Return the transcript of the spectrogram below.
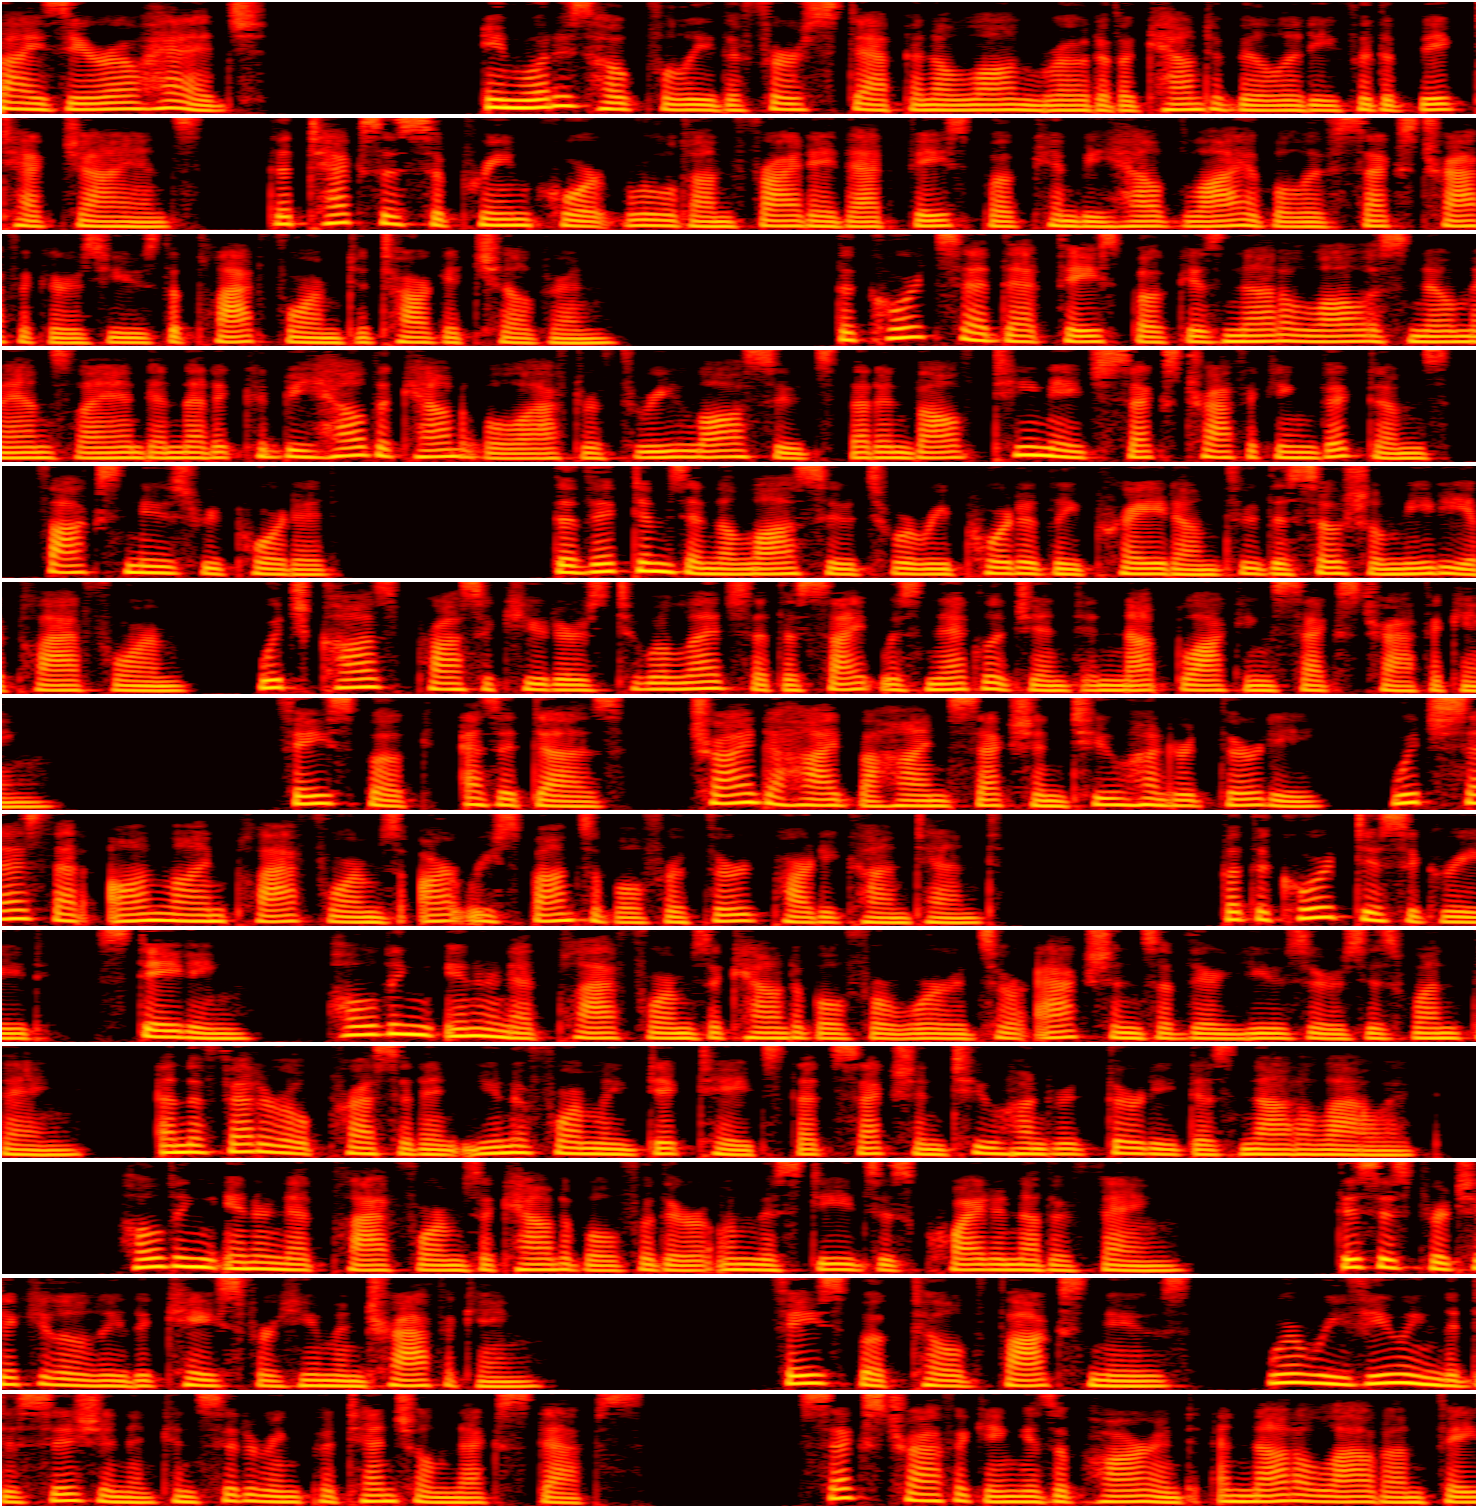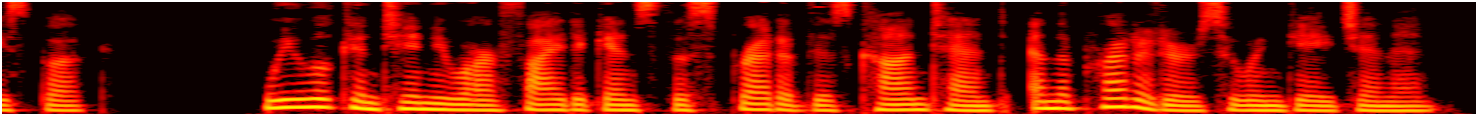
By Zero Hedge. In what is hopefully the first step in a long road of accountability for the big tech giants, the Texas Supreme Court ruled on Friday that Facebook can be held liable if sex traffickers use the platform to target children. The court said that Facebook is not a lawless no man's land and that it could be held accountable after three lawsuits that involved teenage sex trafficking victims, Fox News reported. The victims in the lawsuits were reportedly preyed on through the social media platform, which caused prosecutors to allege that the site was negligent in not blocking sex trafficking. Facebook, as it does, tried to hide behind Section 230, which says that online platforms aren't responsible for third party content. But the court disagreed, stating, holding internet platforms accountable for words or actions of their users is one thing, and the federal precedent uniformly dictates that Section 230 does not allow it. Holding internet platforms accountable for their own misdeeds is quite another thing. This is particularly the case for human trafficking. Facebook told Fox News, We're reviewing the decision and considering potential next steps. Sex trafficking is abhorrent and not allowed on Facebook. We will continue our fight against the spread of this content and the predators who engage in it.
